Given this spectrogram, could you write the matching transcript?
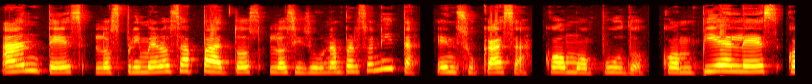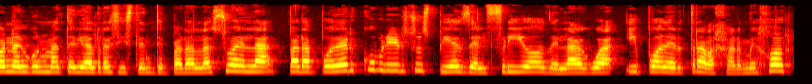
Antes, los primeros zapatos los hizo una personita, en su casa, como pudo, con pieles, con algún material resistente para la suela, para poder cubrir sus pies del frío, del agua y poder trabajar mejor.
